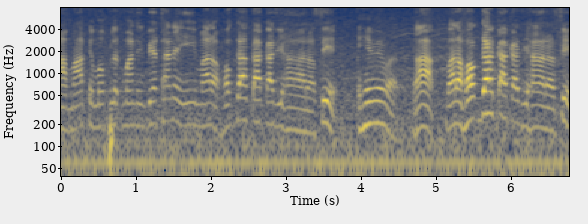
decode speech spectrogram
આ માથે મફલક માંડીને બેઠા ને એ મારા હગ્ગા કાકાજી હારા છે. હે વેવાણ હા મારા હગ્ગા કાકાજી હારા છે.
